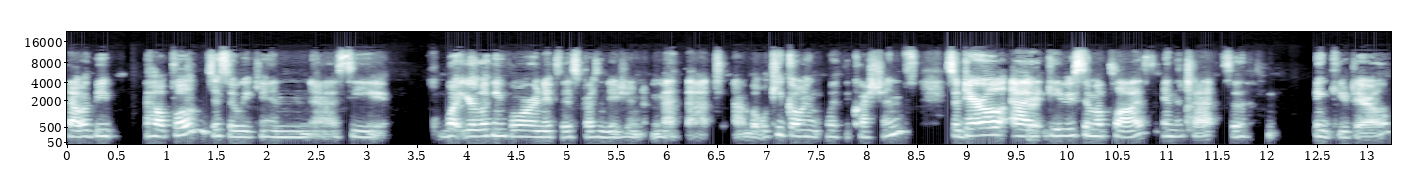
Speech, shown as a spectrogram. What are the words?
that would be helpful just so we can uh, see what you're looking for and if this presentation met that. Um, but we'll keep going with the questions. So Daryl uh, gave you some applause in the chat. So thank you, Daryl.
